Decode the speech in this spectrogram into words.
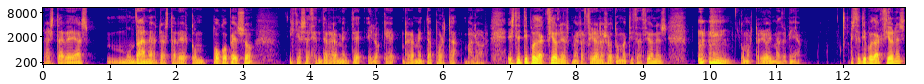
las tareas mundanas, las tareas con poco peso y que se centre realmente en lo que realmente aporta valor. Este tipo de acciones, me refiero a las automatizaciones, como estoy hoy, madre mía, este tipo de acciones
